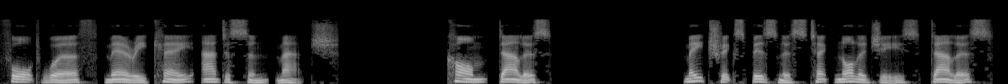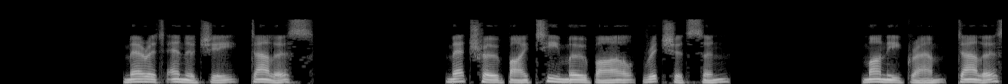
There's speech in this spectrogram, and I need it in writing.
Fort Worth Mary Kay Addison Match. Com Dallas Matrix Business Technologies Dallas Merit Energy Dallas. Metro by T-Mobile Richardson. MoneyGram Dallas.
